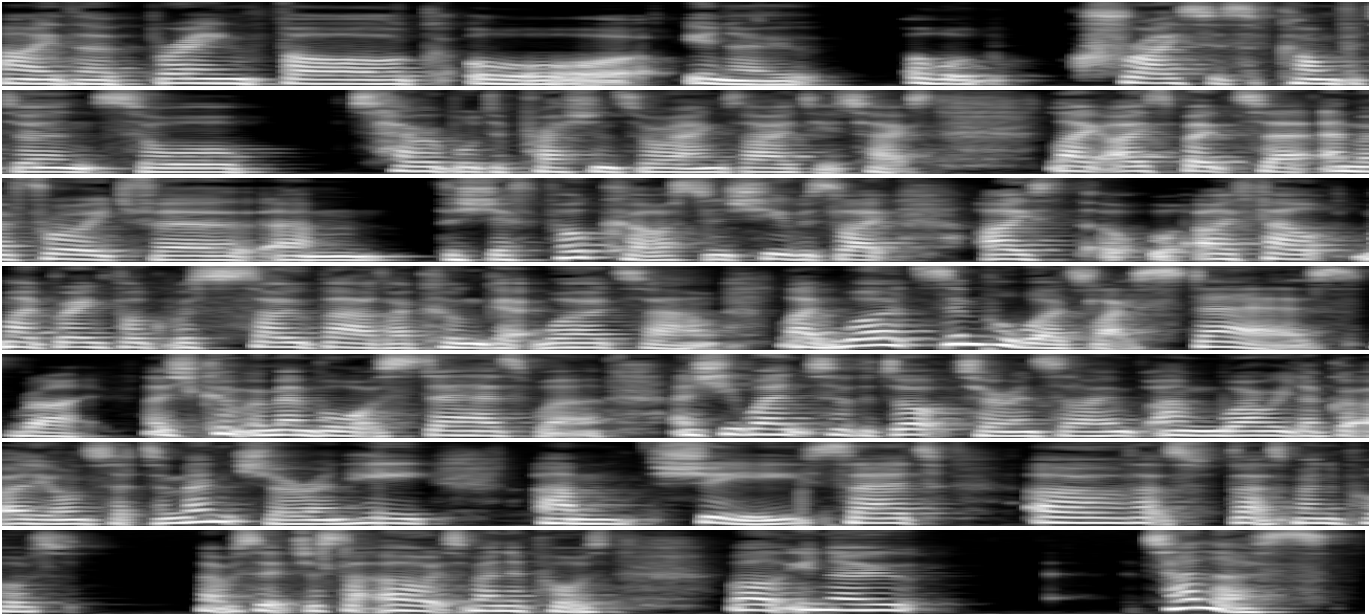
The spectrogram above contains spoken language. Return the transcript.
either brain fog or you know or crisis of confidence or terrible depressions or anxiety attacks. Like I spoke to Emma Freud for um, the Shift podcast, and she was like, "I I felt my brain fog was so bad I couldn't get words out, like words, simple words like stairs." Right. Like she couldn't remember what stairs were, and she went to the doctor and said, "I'm, I'm worried I've got early onset dementia." And he, um, she said, "Oh, that's that's menopause." That was it. Just like, "Oh, it's menopause." Well, you know, tell us.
